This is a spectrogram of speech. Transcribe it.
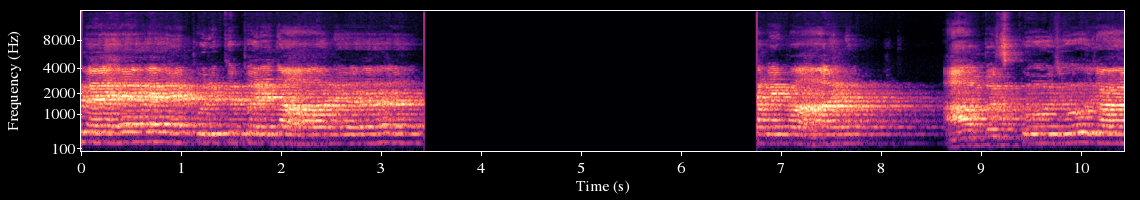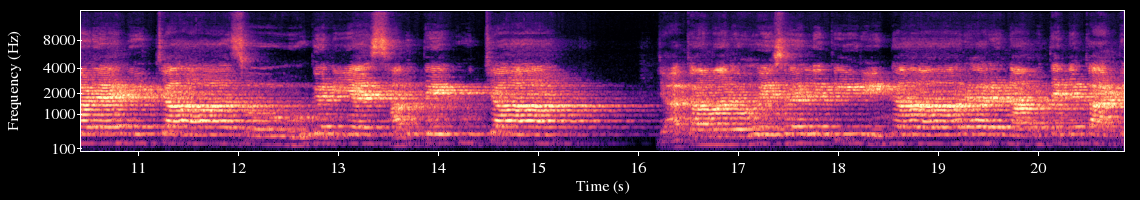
ਮੈਂ, ਪੁਰਖ ਪ੍ਰਧਾਨ। ਜੋ ਜਾਣੈ ਨੀਚਾ ਸੋ ਗਨੀਐ ਸਭ ਤੇ ਉੱਚਾ। ਜਾ ਕਾ ਮਨ ਹੋਏ ਸਰਲ ਕੀਰੀਨਾ ਰਰ ਨਾਮ ਤਿਨ ਘਟ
